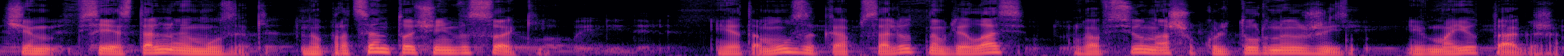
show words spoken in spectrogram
чем всей остальной музыки, но процент очень высокий. И эта музыка абсолютно влилась во всю нашу культурную жизнь, и в мою также.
